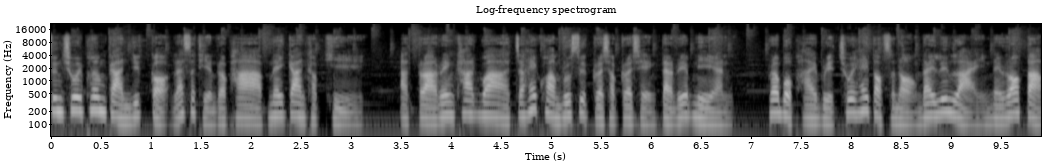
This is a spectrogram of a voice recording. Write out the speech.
ซึ่งช่วยเพิ่มการยึดเกาะและเสถียรภาพในการขับขี่ อัตราเร่งคาดว่าจะให้ความรู้สึกกระฉับกระเฉงแต่เรียบเนียน ระบบไฮบริดช่วยให้ตอบสนองได้ลื่นไหลในรอบต่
